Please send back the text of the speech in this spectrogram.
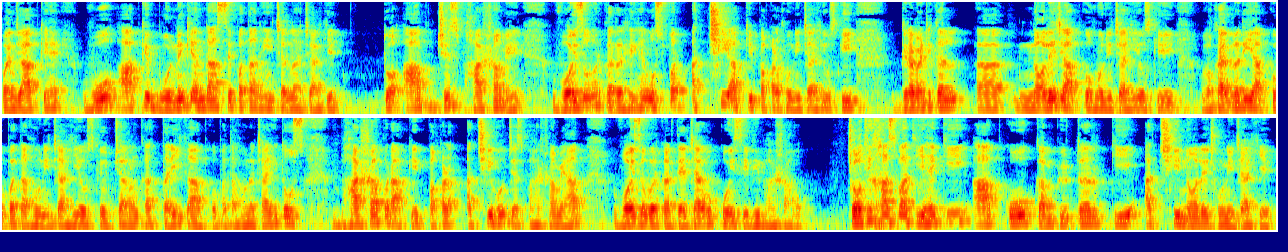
पंजाब के हैं, वो आपके बोलने के अंदाज से पता नहीं चलना चाहिए। तो आप जिस भाषा में वॉइस ओवर कर रहे हैं, उस पर अच्छी आपकी पकड़ होनी चाहिए, उसकी ग्रामेटिकल नॉलेज आपको होनी चाहिए, उसकी वोकेबलरी आपको पता होनी चाहिए, उसके उच्चारण का तरीका आपको पता होना चाहिए तो उस भाषा पर आपकी पकड़ अच्छी हो, जिस भाषा में आप वॉइस ओवर करते हैं, चाहे वो कोई सी भी भाषा हो। चौथी खास बात यह है कि आपको कंप्यूटर की अच्छी नॉलेज होनी चाहिए।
